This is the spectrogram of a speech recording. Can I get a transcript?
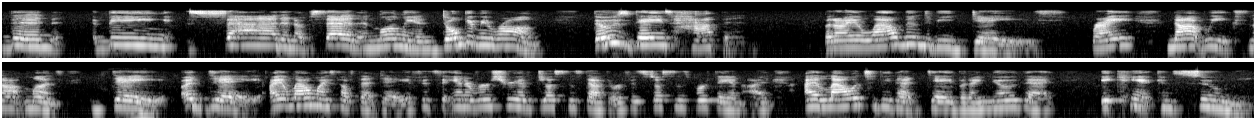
than being sad and upset and lonely. And don't get me wrong, those days happen, but I allow them to be days, right? Not weeks, not months day, a day. I allow myself that day. If it's the anniversary of Justin's death or if it's Justin's birthday and I I allow it to be that day, but I know that it can't consume me.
